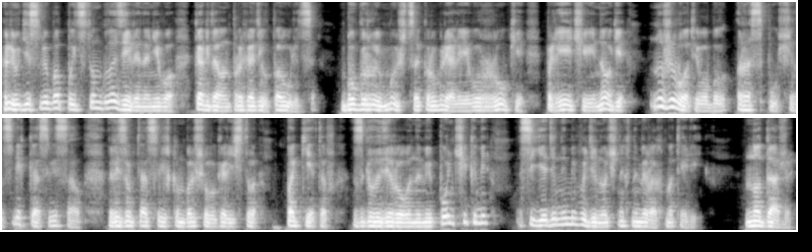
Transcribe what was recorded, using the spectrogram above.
Люди с любопытством глазели на него, когда он проходил по улице. Бугры мышц округляли его руки, плечи и ноги, но живот его был распущен, слегка свисал. Результат слишком большого количества пакетов с гладированными пончиками, съеденными в одиночных номерах мотелей. Но даже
